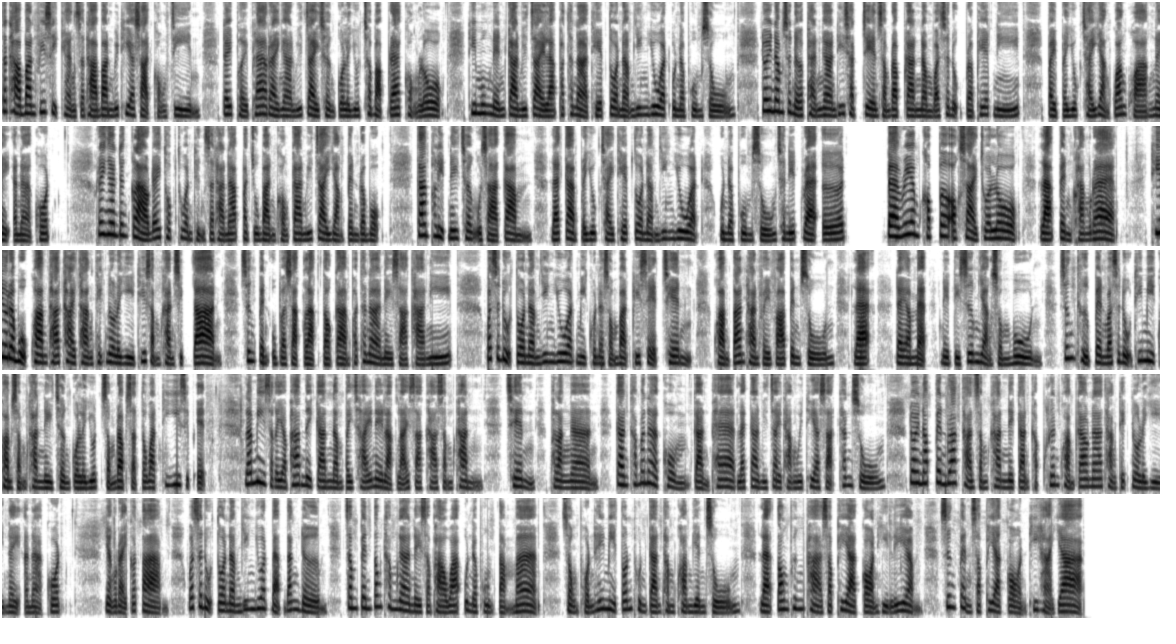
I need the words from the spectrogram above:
สถาบันฟิสิกส์แห่งสถาบันวิทยาศาสตร์ของจีน ได้เผยแพร่รายงานวิจัยเชิงกลยุทธ์ฉบับแรกของโลก ที่มุ่งเน้นการวิจัยและพัฒนาเทปตัวนำยิ่งยวดอุณหภูมิสูง โดยนำเสนอแผนงานที่ชัดเจนสำหรับการนำวัสดุประเภทนี้ ไปประยุกต์ใช้อย่างกว้างขวางในอนาคต รายงานดังกล่าวได้ทบทวนถึงสถานะปัจจุบันของการวิจัยอย่างเป็นระบบ การผลิตในเชิงอุตสาหกรรม และการประยุกต์ใช้เทปตัวนำยิ่งยวด อุณหภูมิสูงชนิดแรเอิร์ธแบเรียมคอปเปอร์ออกไซด์ทั่วโลก และเป็นครั้งแรกที่ระบุความท้าทายทางเทคโนโลยีที่สำคัญ 10 ด้าน ซึ่งเป็นอุปสรรคหลักต่อการพัฒนาในสาขานี้ วัสดุตัวนำยิ่งยวดมีคุณสมบัติพิเศษเช่น ความต้านทานไฟฟ้าเป็นศูนย์ และ ไดอะแมกเนติซึมอย่างสมบูรณ์ ซึ่งถือเป็นวัสดุที่มีความสำคัญในเชิงกลยุทธ์สำหรับศตวรรษที่ 21 และมีศักยภาพในการนำไปใช้ในหลากหลายสาขาสำคัญ เช่น พลังงาน การคมนาคม การแพทย์ และการวิจัยทางวิทยาศาสตร์ขั้นสูง โดยนับเป็นรากฐานสำคัญในการขับเคลื่อนความก้าวหน้าทางเทคโนโลยีในอนาคต อย่างไรก็ตาม วัสดุตัวนำยิ่งยวดแบบดั้งเดิมจำเป็นต้องทำงานในสภาวะอุณหภูมิต่ำมาก ส่งผลให้มีต้นทุนการทำความเย็นสูง และต้องพึ่งพาทรัพยากรฮีเลียม ซึ่งเป็นทรัพยากรที่หายาก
